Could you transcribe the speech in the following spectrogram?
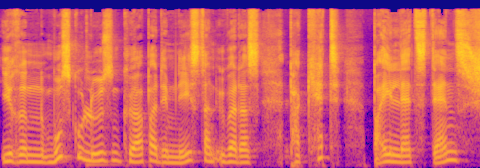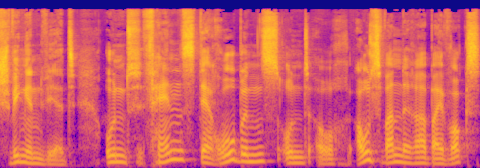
ihren muskulösen Körper demnächst dann über das Parkett bei Let's Dance schwingen wird. Und Fans der Robens und auch Auswanderer bei Vox,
